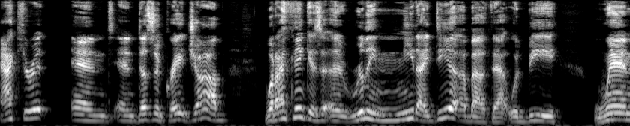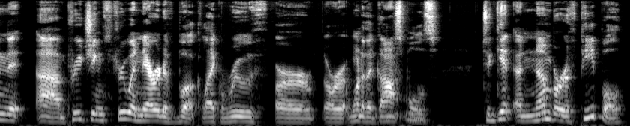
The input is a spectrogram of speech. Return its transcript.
accurate and, and does a great job. What I think is a really neat idea about that would be when um, preaching through a narrative book like Ruth or or one of the Gospels to get a number of people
